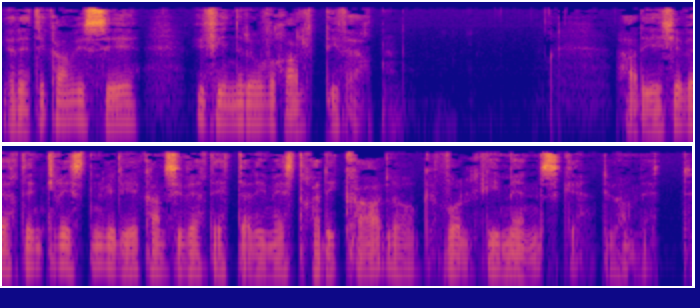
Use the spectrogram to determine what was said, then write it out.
ja, dette kan vi se, vi finner det overalt i verden. Hadde jeg ikke vært en kristen, ville jeg kanskje vært et av de mest radikale og voldelige mennesker du har møtt.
